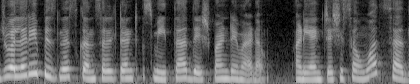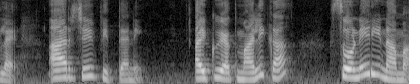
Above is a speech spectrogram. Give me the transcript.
jewellery business consultant Smita Deshpande madam. आणि यांच्याशी संवाद साधलाय आर जे विद्याने. ऐकूयात मालिका सोनेरी नामा.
